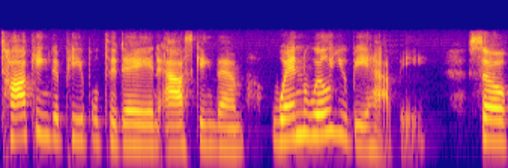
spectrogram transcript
talking to people today and asking them when will you be happy so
